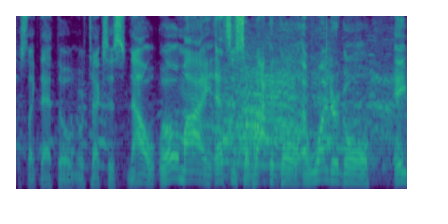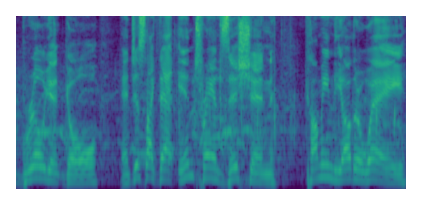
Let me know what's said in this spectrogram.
Just like that, though, North Texas now, oh my, that's just a rocket goal, a wonder goal, a brilliant goal. And just like that, in transition, coming the other way,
